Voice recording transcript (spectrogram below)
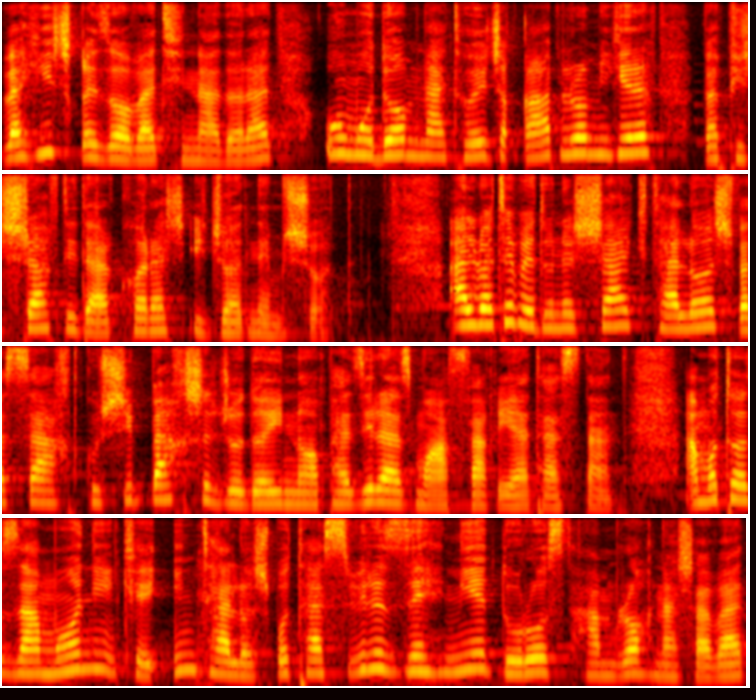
و هیچ قضاوتی ندارد او مدام نتایج قبل را می گرفت و پیشرفتی در کارش ایجاد نمی شد. البته بدون شک تلاش و سخت کوشی بخش جدایی ناپذیر از موفقیت هستند. اما تا زمانی که این تلاش با تصویر ذهنی درست همراه نشود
